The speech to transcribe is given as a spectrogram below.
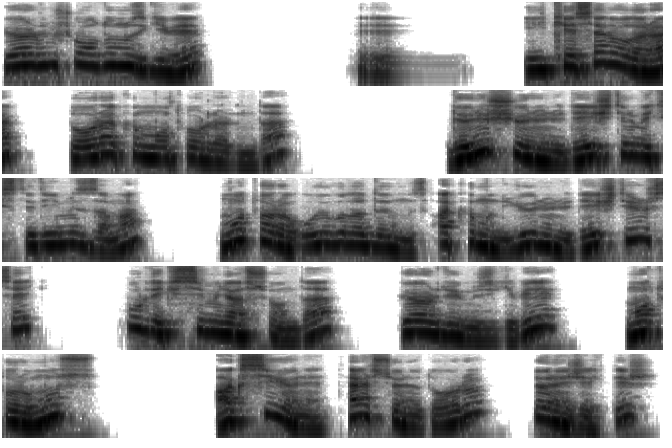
görmüş olduğumuz gibi e, ilkesel olarak doğru akım motorlarında dönüş yönünü değiştirmek istediğimiz zaman motora uyguladığımız akımın yönünü değiştirirsek buradaki simülasyonda gördüğümüz gibi motorumuz aksi yöne, ters yöne doğru dönecektir.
